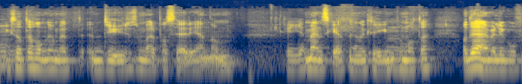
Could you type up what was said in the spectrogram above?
Ikke sant? Det handler jo om et, et dyr som bare passerer gjennom Krigen. menneskeheten gjennom krigen. på en måte Og det er en veldig god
